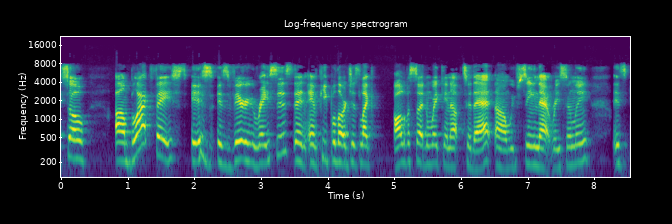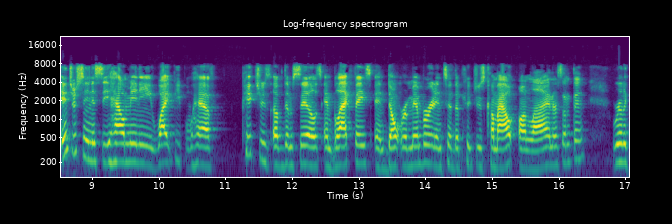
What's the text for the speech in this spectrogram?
so um, blackface is is very racist, and, and people are just like all of a sudden waking up to that. Uh, we've seen that recently. It's interesting to see how many white people have pictures of themselves in blackface and don't remember it until the pictures come out online or something. Really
